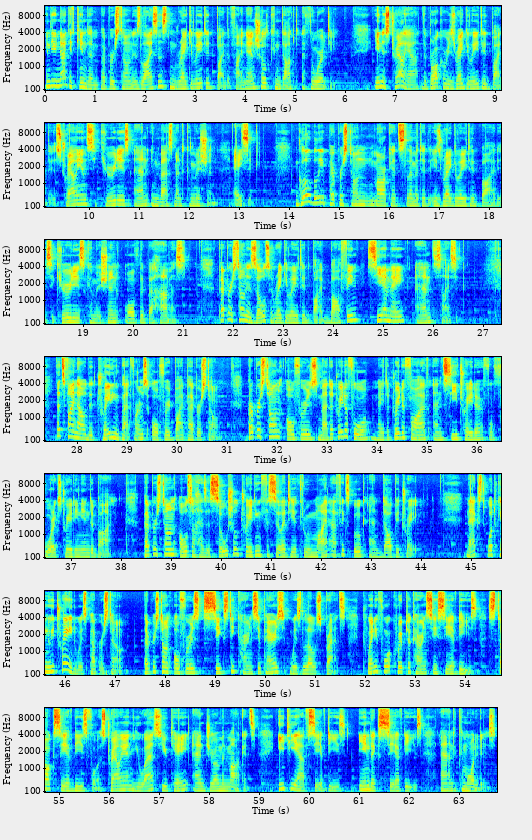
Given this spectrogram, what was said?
In the United Kingdom, Pepperstone is licensed and regulated by the Financial Conduct Authority. In Australia, the broker is regulated by the Australian Securities and Investment Commission, ASIC. Globally, Pepperstone Markets Limited is regulated by the Securities Commission of the Bahamas. Pepperstone is also regulated by BaFin, CMA and CySEC. Let's find out the trading platforms offered by Pepperstone. Pepperstone offers MetaTrader 4, MetaTrader 5 and CTrader for forex trading in Dubai. Pepperstone also has a social trading facility through MyFXBook and DupliTrade. Next, what can we trade with Pepperstone? Pepperstone offers 60 currency pairs with low spreads, 24 cryptocurrency CFDs, stock CFDs for Australian, US, UK and German markets, ETF CFDs, index CFDs, and commodities.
